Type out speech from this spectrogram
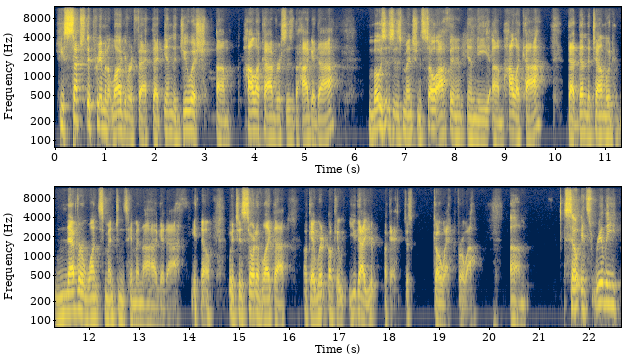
he's such the preeminent lawgiver, in fact, that in the Jewish um, Halakha versus the Haggadah, Moses is mentioned so often in, in the um, Halakha that then the Talmud never once mentions him in the Haggadah, you know, which is sort of like a, okay, we're, okay, you got your, okay, just go away for a while. Um, so it's really,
